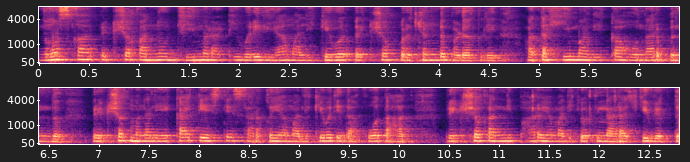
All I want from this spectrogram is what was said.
नमस्कार प्रेक्षकांनो झी मराठीवरील ह्या मालिकेवर प्रेक्षक प्रचंड भडकले. आता ही मालिका होणार बंद. प्रेक्षक म्हणाले हे काय तेच ते सारखं या मालिकेवरती दाखवत आहात? प्रेक्षकांनी फार या मालिकेवरती नाराजगी व्यक्त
